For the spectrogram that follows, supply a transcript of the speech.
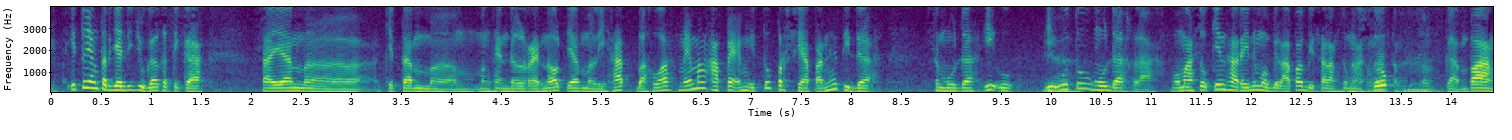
itu yang terjadi juga ketika saya me- kita me- menghandle Renault ya melihat bahwa memang APM itu persiapannya tidak semudah IU. IU tuh mudah lah. Mau masukin hari ini mobil apa bisa langsung, Langsung masuk, datang, betul. gampang.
